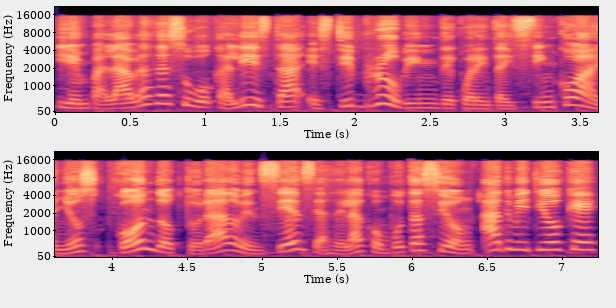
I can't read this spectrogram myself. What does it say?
y en palabras de su vocalista Steve Rubin, de 45 años, con doctorado en ciencias de la computación, admitió que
